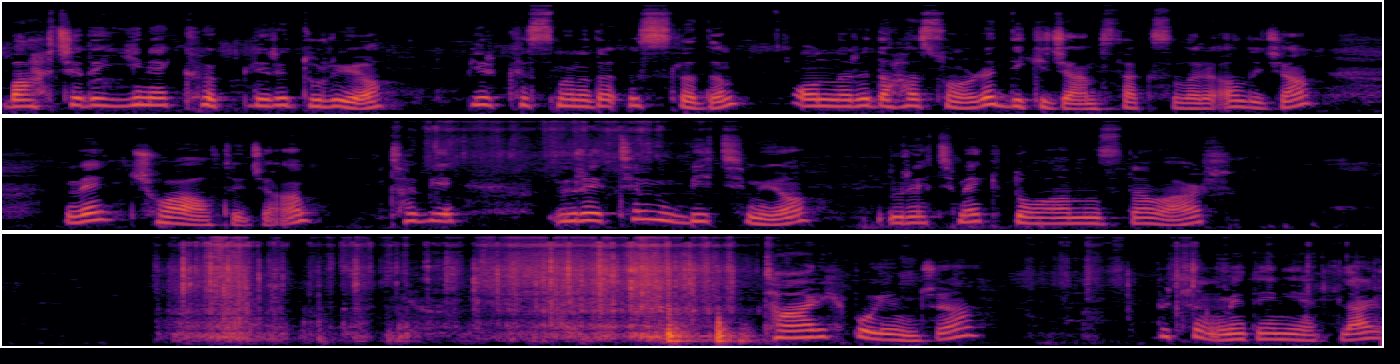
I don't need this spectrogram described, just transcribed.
Bahçede yine kökleri duruyor. Bir kısmını da ısladım. Onları daha sonra dikeceğim. Saksıları alacağım ve çoğaltacağım. Tabii üretim bitmiyor. Üretmek doğamızda var. Tarih boyunca bütün medeniyetler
